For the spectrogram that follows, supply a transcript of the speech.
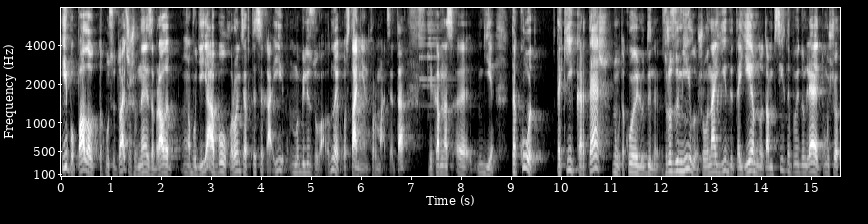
і попала в таку ситуацію, що в неї забрали водія або охоронця в ТЦК і мобілізували. Ну як остання інформація, та яка в нас е, є. Так от. Такий кортеж, ну такої людини, зрозуміло, що вона їде таємно, там всіх не повідомляють, тому що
